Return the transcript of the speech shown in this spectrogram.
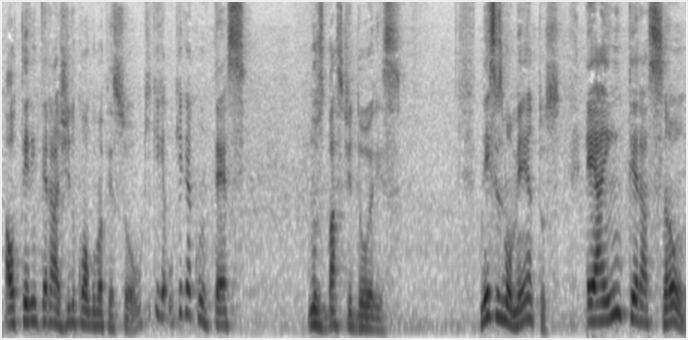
ao ter interagido com alguma pessoa? O que, que o que, que acontece nos bastidores? Nesses momentos, é a interação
